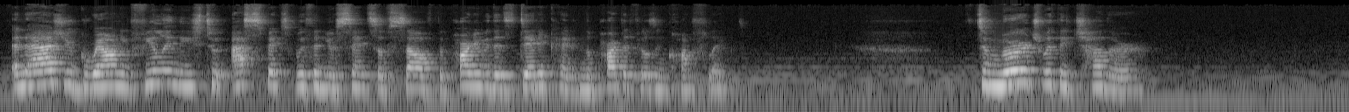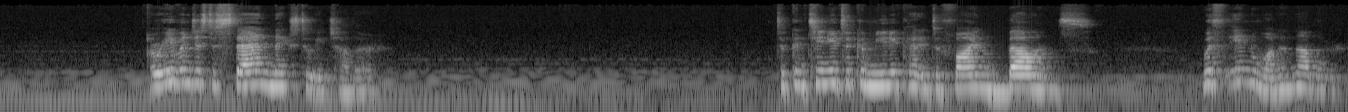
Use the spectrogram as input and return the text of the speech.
And as you're grounding, feeling these two aspects within your sense of self the part that's dedicated and the part that feels in conflict to merge with each other, or even just to stand next to each other. To continue to communicate and to find balance within one another.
